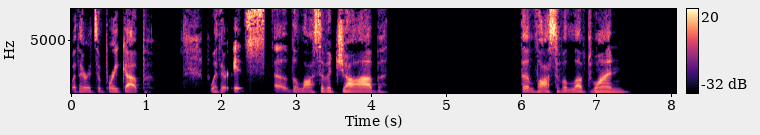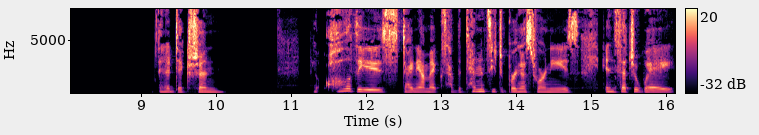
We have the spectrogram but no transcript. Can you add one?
whether it's a breakup, whether it's uh, the loss of a job, the loss of a loved one, an addiction. You know, all of these dynamics have the tendency to bring us to our knees in such a way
